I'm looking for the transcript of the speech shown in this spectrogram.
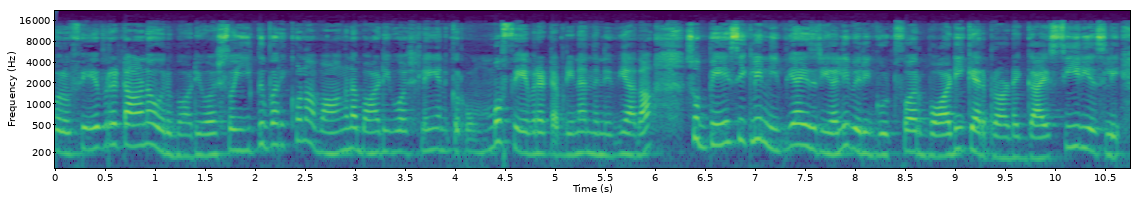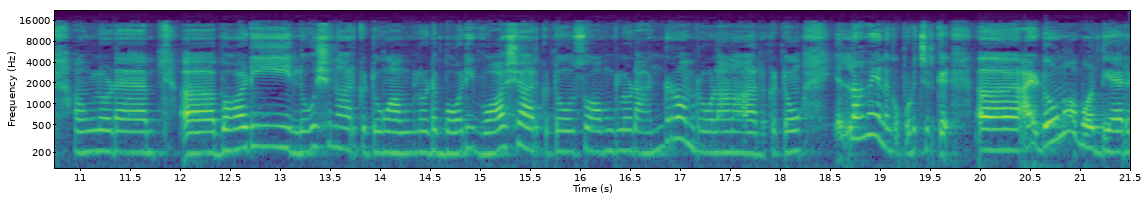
ஒரு ஃபேவரட்டான ஒரு பாடி வாஷ் ஸோ இது வரைக்கும் நான் வாங்கின பாடி வாஷ்லேயே எனக்கு ரொம்ப ஃபேவரட் அப்படின்னா இந்த நிவ்யா தான். So basically Nivea is really very good for body care product guys seriously அவங்களோட அவங்களோட பாடி லோஷனாக இருக்கட்டும் அவங்களோட பாடி வாஷாக இருக்கட்டும் ஸோ அவங்களோட அண்டர் ஆம் ரோலானாக இருக்கட்டும் எல்லாமே எனக்கு பிடிச்சிருக்கு. I don't know about their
